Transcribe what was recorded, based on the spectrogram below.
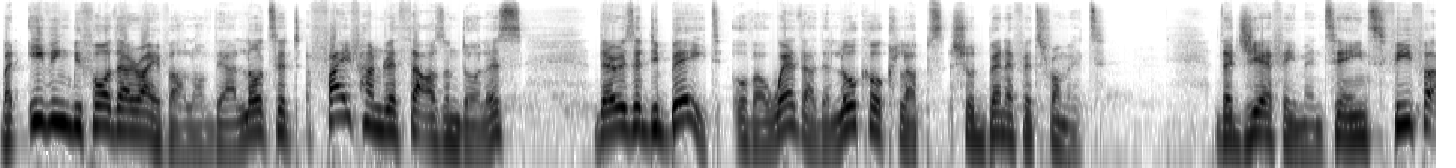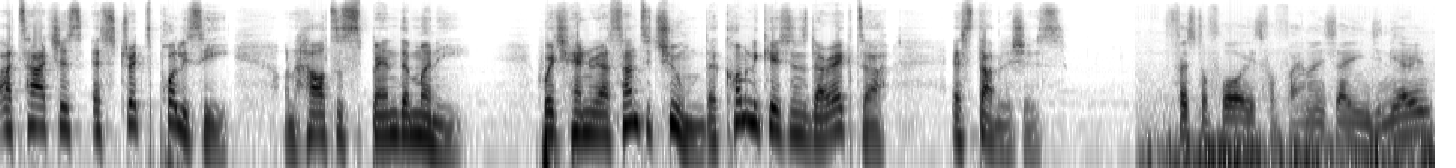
But even before the arrival of the allotted $500,000, there is a debate over whether the local clubs should benefit from it. The GFA maintains FIFA attaches a strict policy on how to spend the money, which Henry Asante Twum, the communications director, establishes. First of all, it's for financial engineering,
